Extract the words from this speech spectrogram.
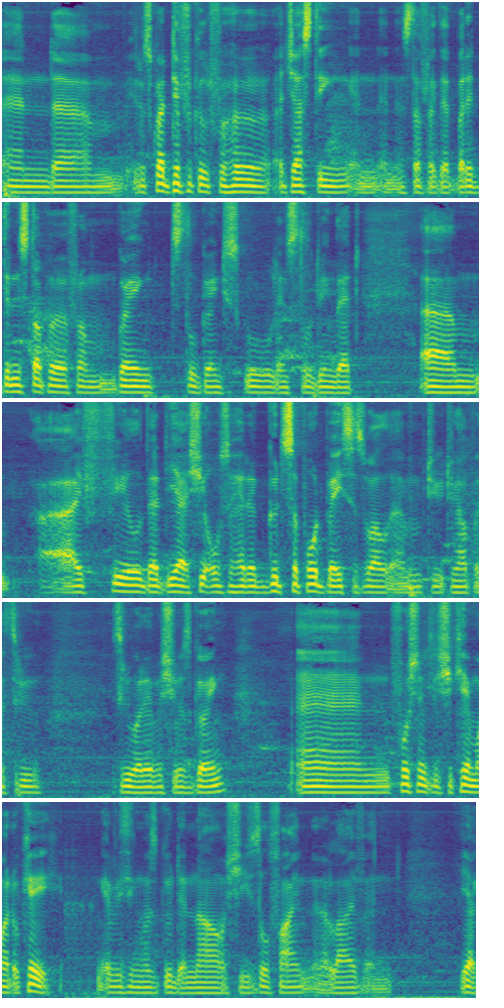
and um, it was quite difficult for her adjusting and, and, and, stuff like that but it didn't stop her from going still going to school and still doing that um, I feel that yeah, she also had a good support base as well um, to to help her through through whatever she was going. And fortunately, she came out okay. Everything was good, and now she's still fine and alive, and yeah,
